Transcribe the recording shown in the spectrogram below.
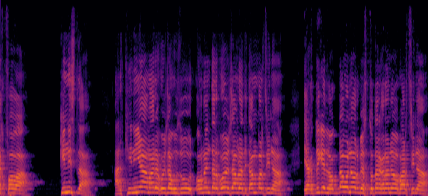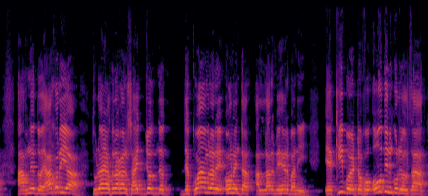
এক পাওয়া কিনিসলা। আর কিনিয়া আমারে কইসলা, হুজুর অনলাইন তার বয়স আমরা দিতাম পারছি না। একদিকে লকডাউনে ওর ব্যস্ততার কারণেও পারছি না। আপনি দয়া করিয়া তুড়াই এতটা খান সাহায্য দে- দেখুয়া আমরা রে। অনলাইন তার আল্লাহর মেহরবানি একই বৈঠক ও দিন করল সাত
